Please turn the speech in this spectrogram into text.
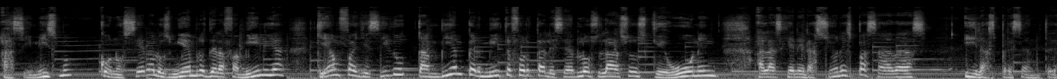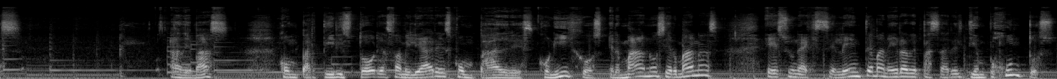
Asimismo, conocer a los miembros de la familia que han fallecido también permite fortalecer los lazos que unen a las generaciones pasadas y las presentes. Además, compartir historias familiares con padres, con hijos, hermanos y hermanas es una excelente manera de pasar el tiempo juntos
